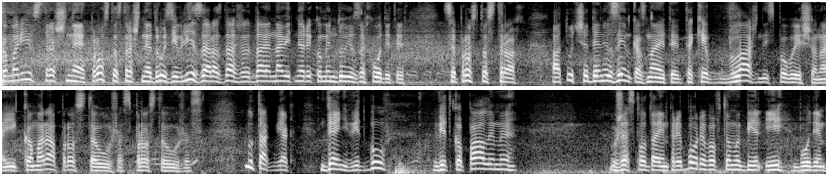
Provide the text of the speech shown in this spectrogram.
Комарів страшне, просто страшне. Друзі, в ліс зараз навіть не рекомендую заходити. Це просто страх. А тут ще де низинка, знаєте, таке влажність повишена, і комара просто ужас, просто ужас. Ну так, як день відбув, відкопали ми, вже складаємо прибори в автомобіль і будемо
